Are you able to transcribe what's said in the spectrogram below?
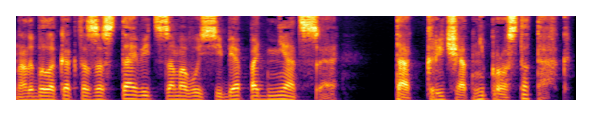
Надо было как-то заставить самого себя подняться. Так кричат не просто так.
